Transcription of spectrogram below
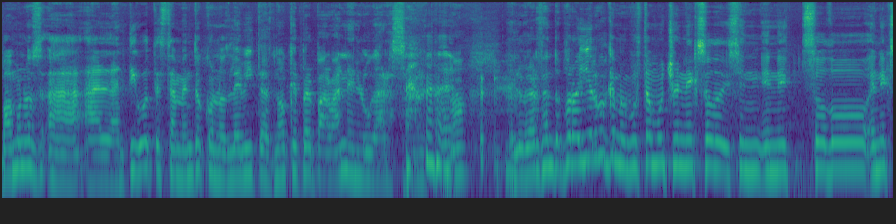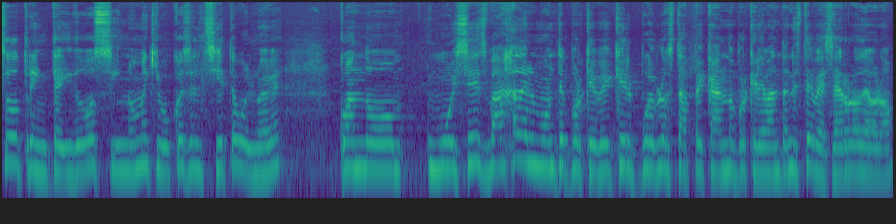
vámonos al Antiguo Testamento con los levitas, ¿no? Que preparaban el lugar santo, ¿no? el lugar santo. Pero hay algo que me gusta mucho en Éxodo, en, en, Éxodo, en Éxodo 32, si no me equivoco, es el 7 o el 9, cuando Moisés baja del monte porque ve que el pueblo está pecando porque levantan este becerro de oro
